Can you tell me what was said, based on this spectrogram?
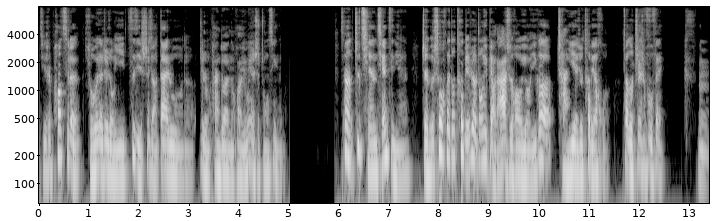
其实抛弃了所谓的这种以自己视角带入的这种判断的话，永远是中性的。像之前前几年，整个社会都特别热衷于表达的时候，有一个产业就特别火，叫做知识付费。嗯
